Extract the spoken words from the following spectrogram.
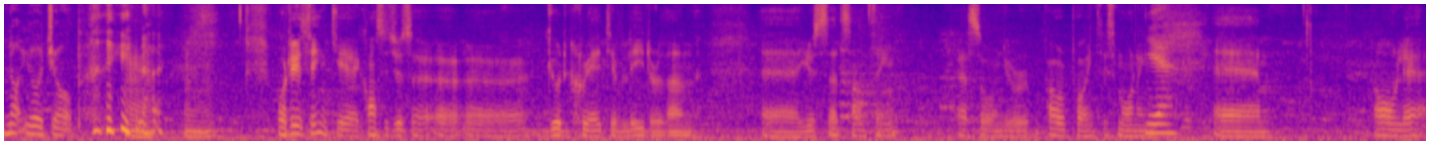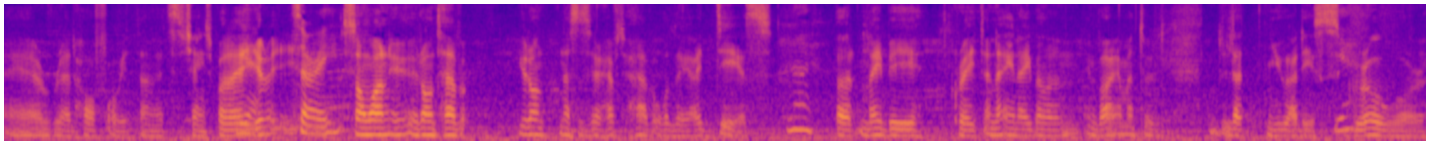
not your job. you mm. know. What do you think uh, constitutes a, a, a good creative leader then? Uh, you said something I saw on your PowerPoint this morning. Yeah. Um, I only uh, read half of it and it's changed. But uh, Yeah, you- sorry. someone who don't have, you don't necessarily have to have all the ideas, No. but maybe create an enable an environment to let new ideas Yeah. grow or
